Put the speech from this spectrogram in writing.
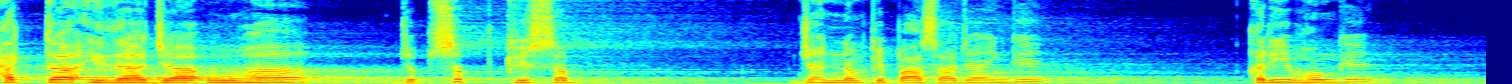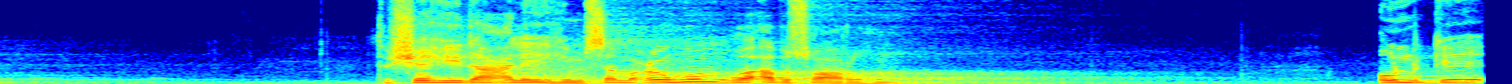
حتیٰ اذا جاؤها جب سب کے سب جہنم کے پاس آ جائیں گے، قریب ہوں گے، تو شہید علیہم سمعہم و ابصارہم۔ ان کے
